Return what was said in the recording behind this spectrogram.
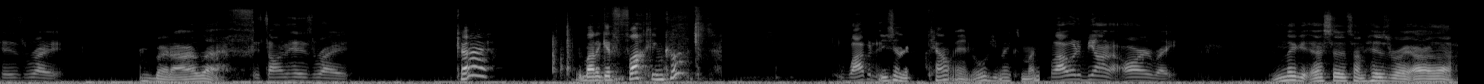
His right. But our left. It's on his right. Okay. You're about to get fucking cooked. Why would it? He's an accountant. Oh, he makes money. Why would it be on our right? Nigga, I said it's on his right, our left.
